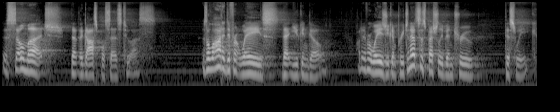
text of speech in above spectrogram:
There's so much that the gospel says to us. There's a lot of different ways that you can go, a lot of different ways you can preach, and that's especially been true this week.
